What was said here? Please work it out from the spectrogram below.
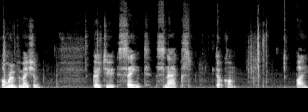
For more information, go to saintsnacks.com. Bye.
